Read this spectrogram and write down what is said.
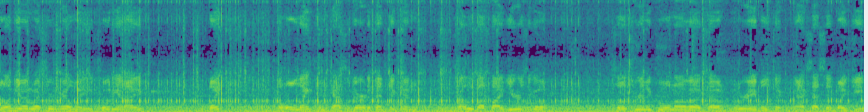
Columbia and Western Railway. Cody and I biked the whole length from Castlegar to Penticton probably about five years ago. So it's really cool now that uh, we're able to access it by Jeep.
